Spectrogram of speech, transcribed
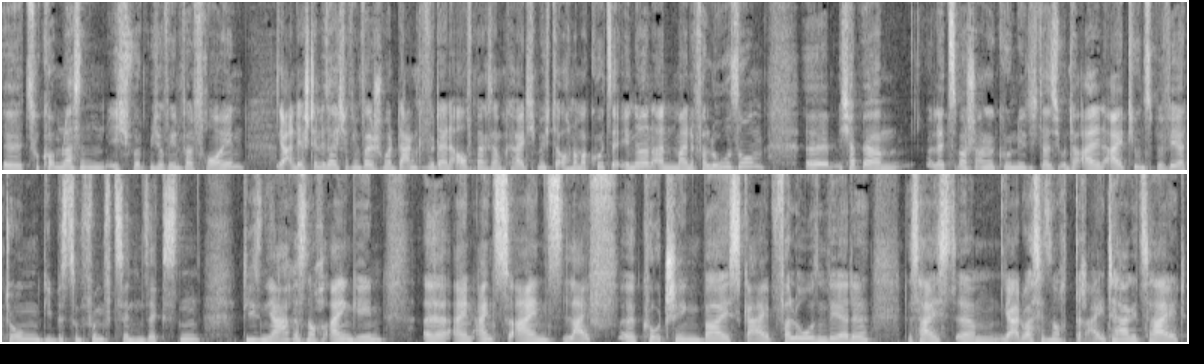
äh, zukommen lassen. Ich würde mich auf jeden Fall freuen. Ja, an der Stelle sage ich auf jeden Fall schon mal Danke für deine Aufmerksamkeit. Ich möchte auch noch mal kurz erinnern an meine Verlosung. Äh, ich habe ja letztes Mal schon angekündigt, dass ich unter allen iTunes-Bewertungen, die bis zum 15.06. diesen Jahres noch eingehen, äh, ein 1 zu 1 Live-Coaching bei Skype verlosen werde. Das heißt, ähm, ja, du hast jetzt noch drei Tage Zeit,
